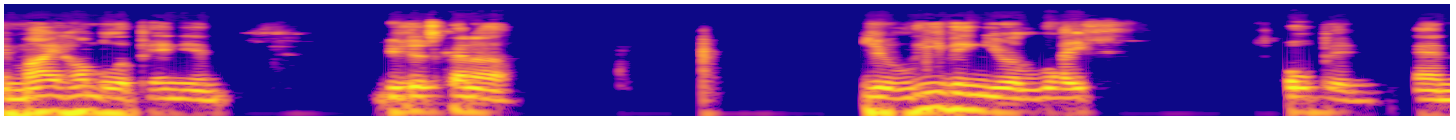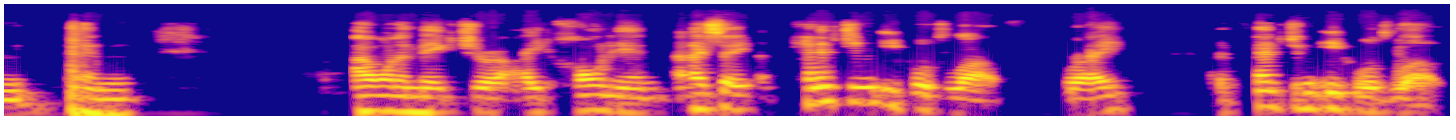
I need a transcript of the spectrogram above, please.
in my humble opinion, you're just kind of you're leaving your life open and and I want to make sure I hone in and I say attention equals love, right? Attention equals love.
